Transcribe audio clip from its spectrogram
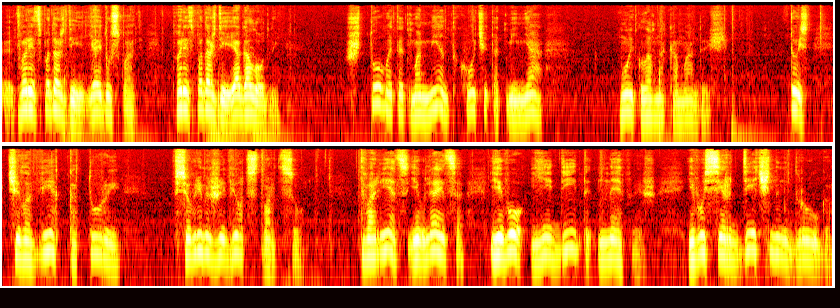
«Э, Творец, подожди, я иду спать. Творец, подожди, я голодный. Что в этот момент хочет от меня мой главнокомандующий? То есть человек, который все время живет с Творцом. Творец является его едит нефеш, его сердечным другом.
